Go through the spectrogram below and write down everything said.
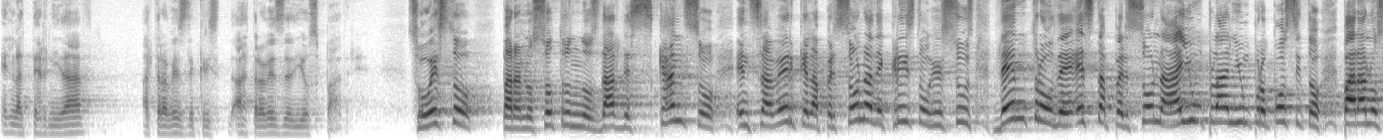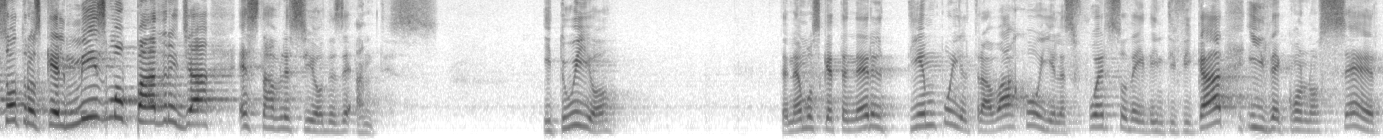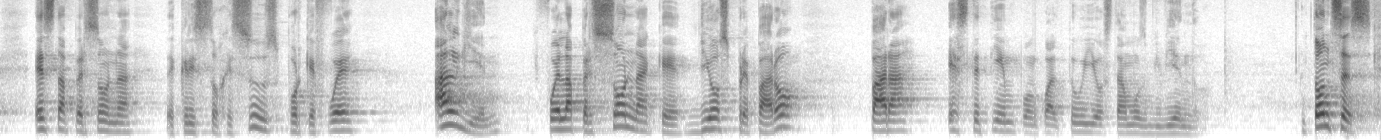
en la eternidad a través de, a través de Dios Padre. So esto para nosotros nos da descanso en saber que la persona de Cristo Jesús, dentro de esta persona hay un plan y un propósito para nosotros que el mismo Padre ya estableció desde antes. Y tú y yo tenemos que tener el tiempo y el trabajo y el esfuerzo de identificar y de conocer esta persona de Cristo Jesús, porque fue alguien, fue la persona que Dios preparó para este tiempo en cual tú y yo estamos viviendo. Entonces,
